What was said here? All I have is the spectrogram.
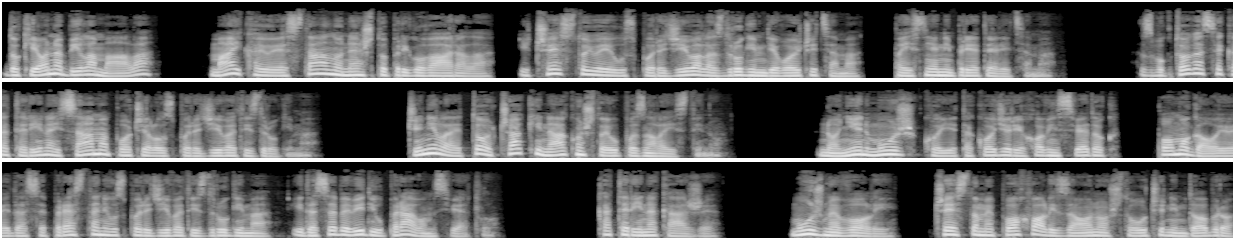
Dok je ona bila mala, majka joj je stalno nešto prigovarala i često ju je uspoređivala s drugim djevojčicama, pa i s njenim prijateljicama. Zbog toga se Katerina i sama počela uspoređivati s drugima. Činila je to čak i nakon što je upoznala istinu. No njen muž, koji je također Jehovin svjedok, pomogao joj je da se prestane uspoređivati s drugima i da sebe vidi u pravom svjetlu. Katerina kaže, muž me voli, često me pohvali za ono što učinim dobro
